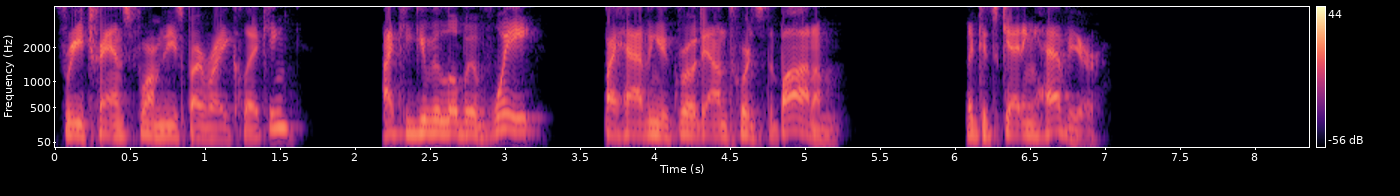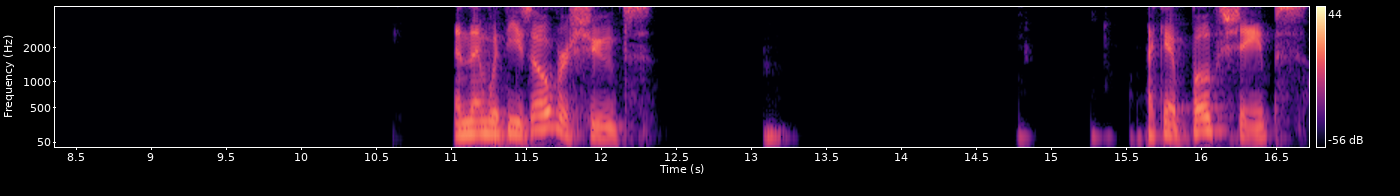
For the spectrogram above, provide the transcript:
Free transform these by right clicking. I can give it a little bit of weight by having it grow down towards the bottom, like it's getting heavier. And then with these overshoots, I can get both shapes.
